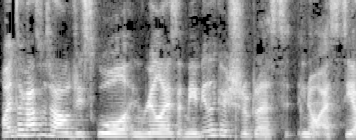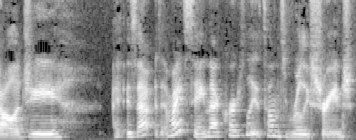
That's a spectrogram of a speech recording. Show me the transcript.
went to cosmetology school and realized that maybe like I should have done, you know, esthetology. Is that, am I saying that correctly? It sounds really strange.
